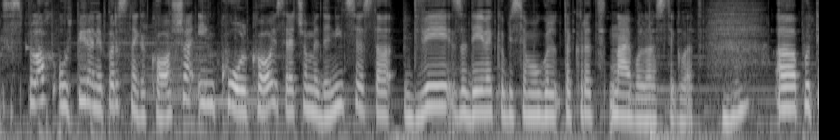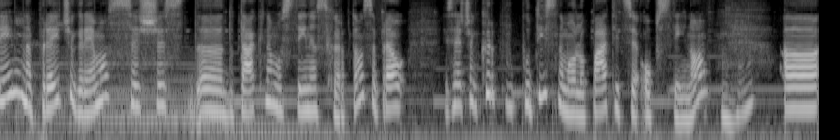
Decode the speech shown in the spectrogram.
sploh odpiranje prstnega koša in koliko, izrečem medenice, sta dve zadeve, ki bi se mogli takrat najbolj raztegovati. Uh -huh. uh, potem naprej, če gremo, se še uh, dotaknemo stene s hrbtom, se pravi, izrečem, kar potisnemo lopatice ob steno. Uh -huh. Uh,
